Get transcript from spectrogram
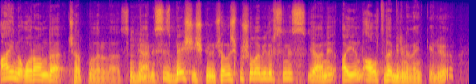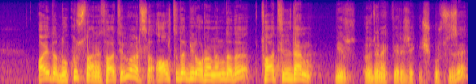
aynı oranda çarpmaları lazım. Yani siz 5 iş günü çalışmış olabilirsiniz. Yani ayın 6'da birine denk geliyor. Ayda 9 tane tatil varsa 6'da bir oranında da tatilden bir ödenek verecek işkur size.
